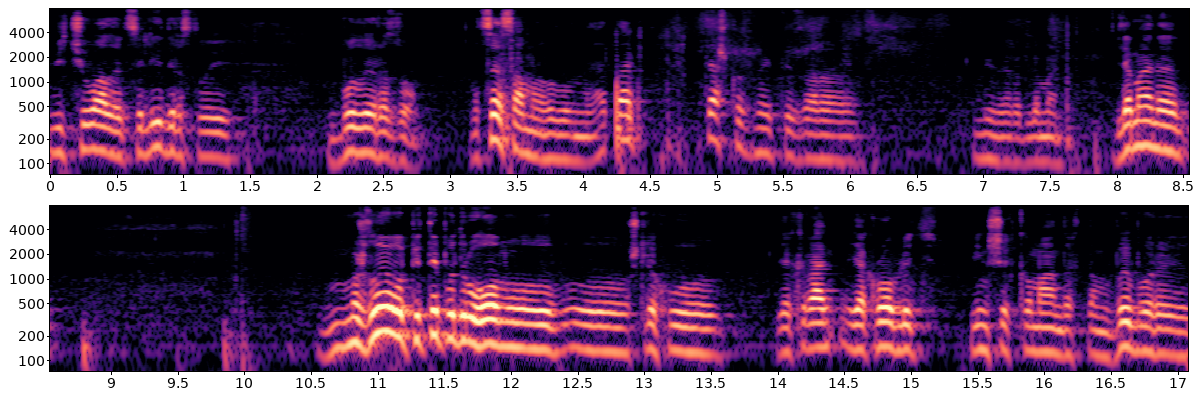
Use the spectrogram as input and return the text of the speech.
відчували це лідерство і були разом. Оце саме головне. А так тяжко знайти зараз лідера для мене. Для мене Можливо, піти по другому шляху, як, як роблять в інших командах, там вибори,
